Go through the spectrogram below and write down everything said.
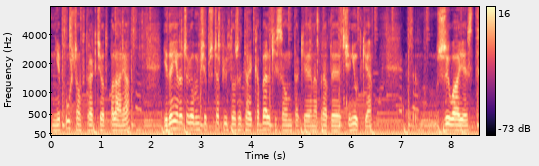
nie puszczą w trakcie odpalania. Jedynie do czego bym się przyczepił to, że te kabelki są takie naprawdę cieniutkie. Żyła jest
